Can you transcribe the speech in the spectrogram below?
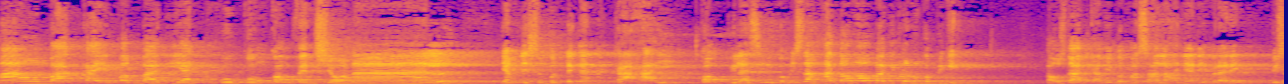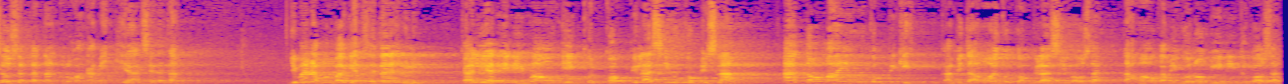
Mau pakai pembagian hukum konvensional yang disebut dengan KHI, kompilasi hukum Islam, atau mau bagi menurut hukum fikih. Pak Ustaz, kami bermasalah ini adik-beradik. Bisa Ustaz datang ke rumah kami? Ya, saya datang. Gimana pembagian? Saya tanya dulu. Kalian ini mau ikut kompilasi hukum Islam atau mau hukum fikih? Kami tak mau ikut kompilasi Pak Ustaz. Tak mau kami gono gini itu Pak Ustaz.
